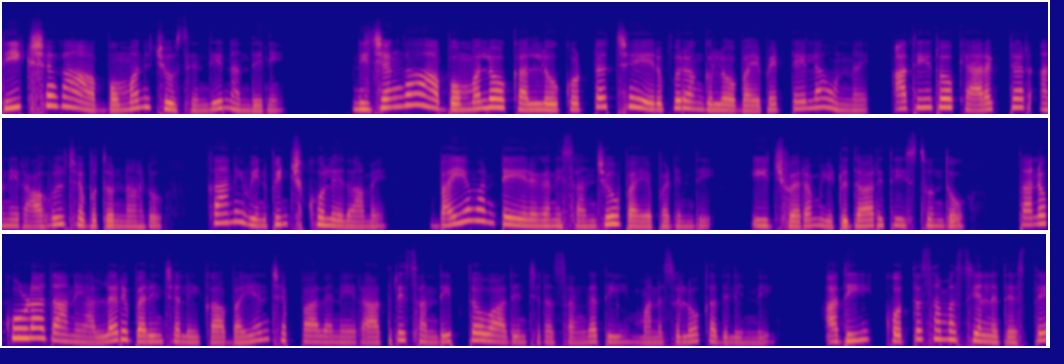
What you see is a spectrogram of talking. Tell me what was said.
దీక్షగా ఆ బొమ్మను చూసింది నందిని. నిజంగా ఆ బొమ్మలో కళ్ళు కొట్టొచ్చే ఎరుపు రంగులో భయపెట్టేలా ఉన్నాయి. అదేదో క్యారెక్టర్ అని రాహుల్ చెబుతున్నాడు. కానీ వినిపించుకోలేదామె. భయం అంటే ఎరగని సంజు భయపడింది. ఈ జ్వరం ఎటుదారి తీస్తుందో. తను కూడా దాని అల్లరి భరించలేక భయం చెప్పాలని రాత్రి సందీప్తో వాదించిన సంగతి మనసులో కదిలింది. అది కొత్త సమస్యల్ని తెస్తే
